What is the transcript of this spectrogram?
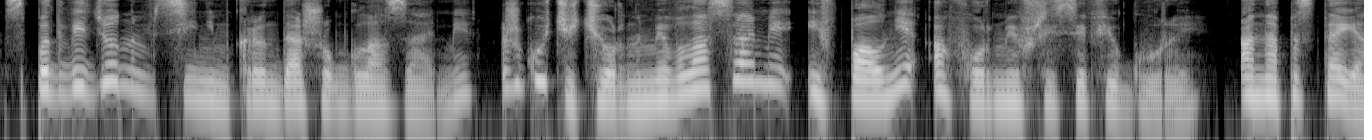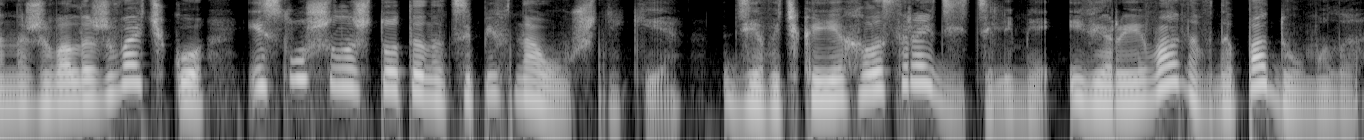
с подведенным синим карандашом глазами, жгуче черными волосами и вполне оформившейся фигурой. Она постоянно жевала жвачку и слушала что-то, нацепив наушники. Девочка ехала с родителями, и Вера Ивановна подумала,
